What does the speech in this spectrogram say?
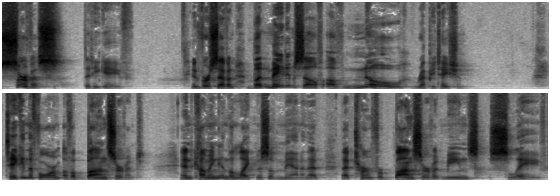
service that he gave. In verse 7, but made himself of no reputation, taking the form of a bondservant and coming in the likeness of men. And that, that term for bondservant means slave.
